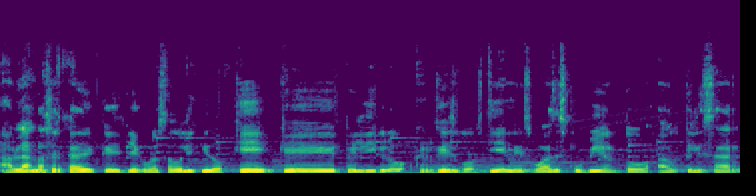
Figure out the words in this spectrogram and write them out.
hablando acerca de que llega a un estado líquido, ¿qué, qué peligro, qué riesgos tienes o has descubierto a utilizar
